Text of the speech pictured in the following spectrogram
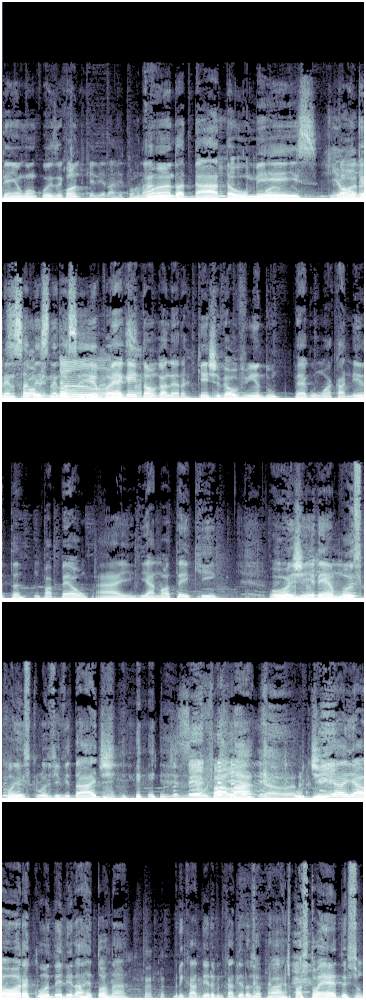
Tem alguma coisa aqui? Quando que ele irá retornar? Quando, a data, o mês. Que Tô querendo saber esse negócio aí, rapaz. Pega então, galera. Quem estiver ouvindo, pega uma caneta, um papel Ai. e anota aí que Hoje iremos com exclusividade Dizer o falar dia o dia e a hora quando ele irá retornar. Brincadeira, brincadeiras à parte. Pastor Ederson,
